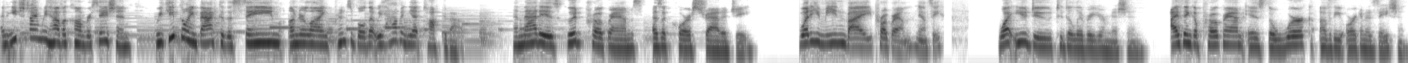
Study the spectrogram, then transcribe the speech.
and each time we have a conversation, we keep going back to the same underlying principle that we haven't yet talked about, and that is good programs as a core strategy. What do you mean by program, Nancy? What you do to deliver your mission. I think a program is the work of the organization.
